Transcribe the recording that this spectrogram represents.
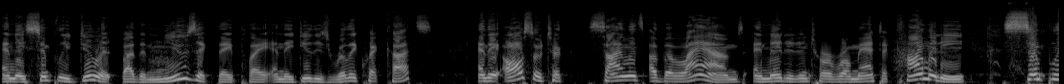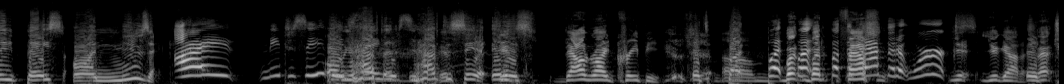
And they simply do it by the music they play, and they do these really quick cuts. And they also took Silence of the Lambs and made it into a romantic comedy simply based on music. I need to see these Oh, you have to things. you have to see it. It it's is downright creepy. it's but Um, but, but, but, the fact that it works. you, you got it. it That- that's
